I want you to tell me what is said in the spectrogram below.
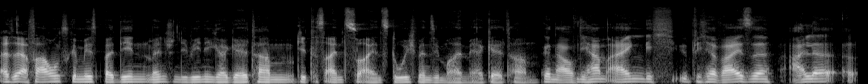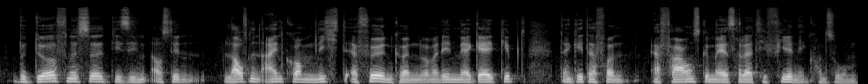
Also erfahrungsgemäß bei den Menschen, die weniger Geld haben, geht es eins zu eins durch, wenn sie mal mehr Geld haben. Genau, die haben eigentlich üblicherweise alle Bedürfnisse, die sie aus den laufenden Einkommen nicht erfüllen können. Wenn man denen mehr Geld gibt, dann geht davon erfahrungsgemäß relativ viel in den Konsum.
